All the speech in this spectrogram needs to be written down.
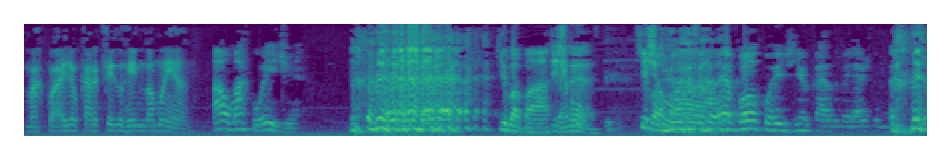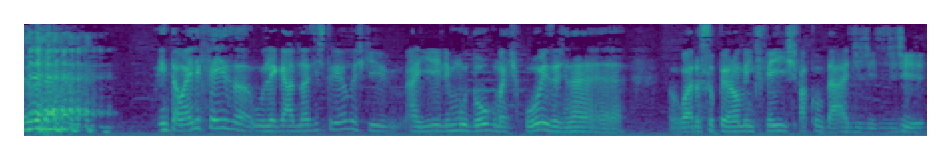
Mark Wade é o cara que fez o Reino do Amanhã. Ah, o Mark Wade? Que babaca, Desculpa. né? Que Desculpa. babaca. é bom corrigir o cara do Melhores do Mundo. Então, ele fez ah, o Legado nas Estrelas, que aí ele mudou algumas coisas, né? Agora o Super-Homem fez faculdade de, de,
